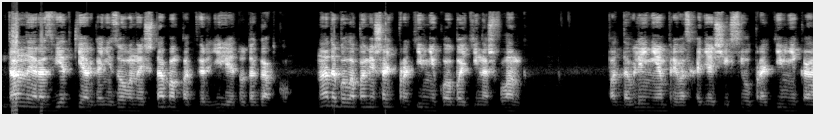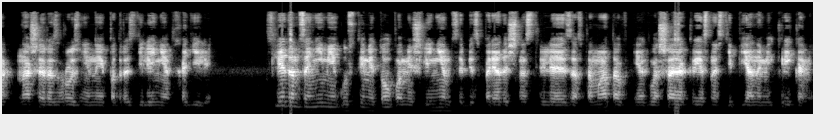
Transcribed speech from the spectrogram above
Данные разведки, организованной штабом, подтвердили эту догадку. Надо было помешать противнику обойти наш фланг. Под давлением превосходящих сил противника наши разрозненные подразделения отходили. Следом за ними густыми толпами шли немцы, беспорядочно стреляя из автоматов и оглашая окрестности пьяными криками.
